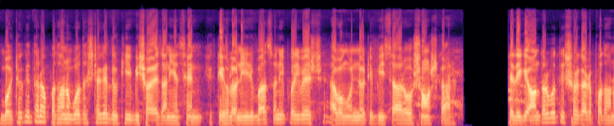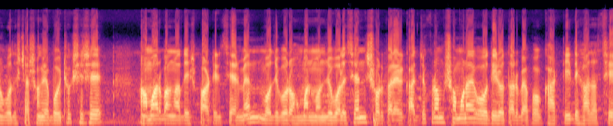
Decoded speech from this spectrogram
বৈঠকে তারা প্রধান উপদেষ্টাকে দুটি বিষয়ে জানিয়েছেন। একটি হলো নির্বাচনী পরিবেশ এবং অন্যটি বিচার ও সংস্কার। এদিকে অন্তর্বর্তী সরকারের প্রধান উপদেষ্টার সঙ্গে বৈঠক শেষে আমার বাংলাদেশ পার্টির চেয়ারম্যান মজিবুর রহমান মঞ্জু বলেছেন, সরকারের কার্যক্রম সমন্বয় ও দৃঢ়তার ব্যাপক ঘাটতি দেখা যাচ্ছে।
